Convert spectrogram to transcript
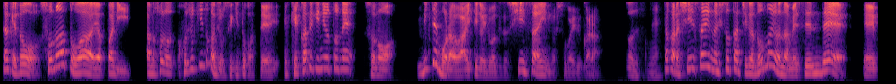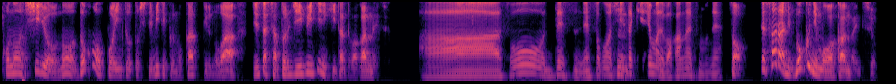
だけど、その後はやっぱり、あの、その補助金とか助成金とかって、結果的に言うとね、その、見てもらう相手がいるわけです。審査員の人がいるから。そうですね。だから審査員の人たちがどのような目線で、えー、この資料のどこをポイントとして見ていくのかっていうのは、実はチャット GPT に聞いたって分かんないんですよ。ああ、そうですね。そこの審査基準まで分かんないですもんね。うん、そう。で、さらに僕にも分かんないんですよ。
